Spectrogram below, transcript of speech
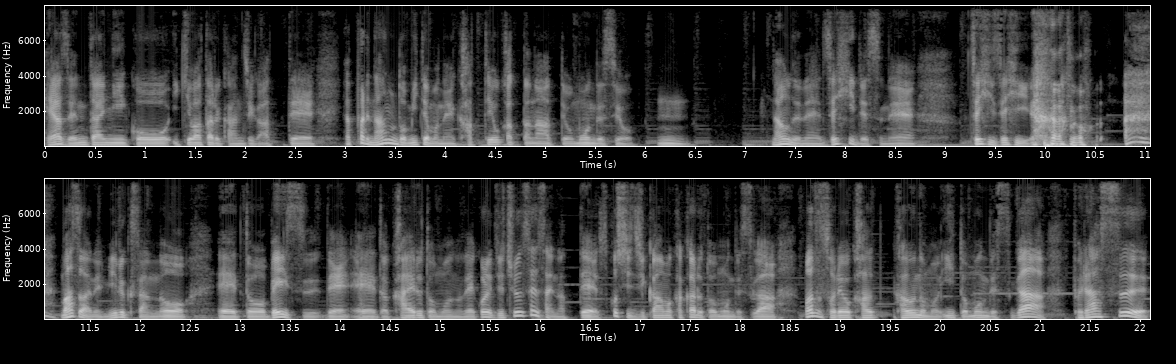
部屋全体にこう行き渡る感じがあってやっぱり何度見てもね買ってよかったなって思うんですよ。うん、なのでね是非ですねぜひぜひ あのまずはねミルクさんの、えーと、ベースで、えーと、買えると思うのでこれ受注生産になって少し時間はかかると思うんですがまずそれを買うのもいいと思うんですがプラス、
